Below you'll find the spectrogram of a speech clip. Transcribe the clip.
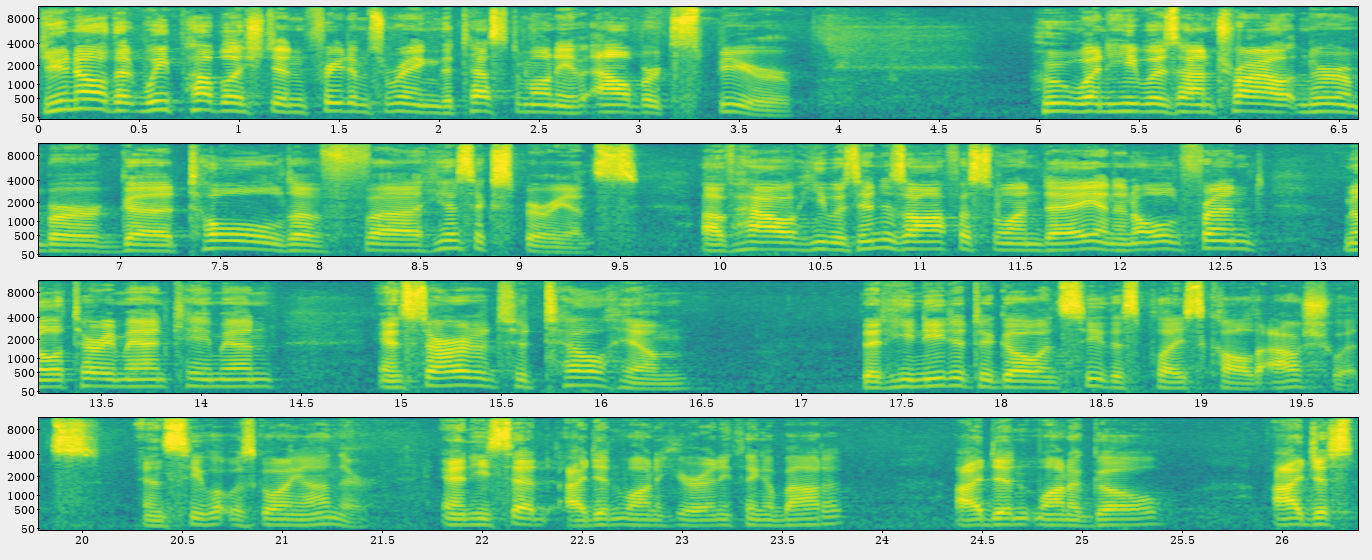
Do you know that we published in Freedom's Ring the testimony of Albert Speer? Who, when he was on trial at Nuremberg, uh, told of uh, his experience of how he was in his office one day and an old friend, military man, came in and started to tell him that he needed to go and see this place called Auschwitz and see what was going on there. And he said, I didn't want to hear anything about it. I didn't want to go. I just,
